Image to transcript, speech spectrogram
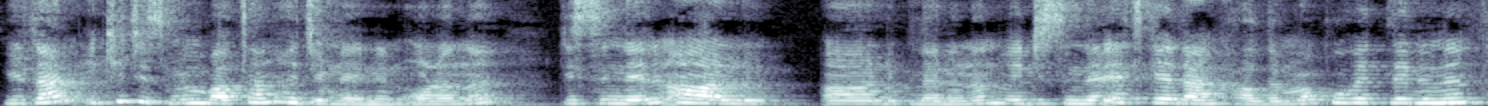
Yüzen iki cismin batan hacimlerinin oranı cisimlerin ağırlı- ağırlıklarının ve cisimleri etki eden kaldırma kuvvetlerinin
